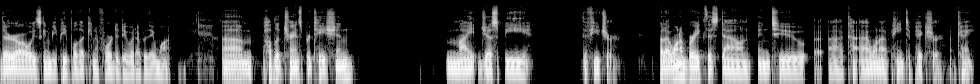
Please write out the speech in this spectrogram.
there are always going to be people that can afford to do whatever they want. Um, public transportation might just be the future. But I want to break this down into, uh, I want to paint a picture, okay?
